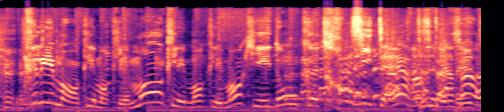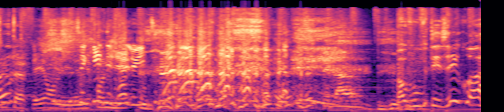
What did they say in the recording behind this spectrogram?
Clément, Clément, Clément, Clément, Clément, qui est donc euh, transitaire, hein, c'est bien ça hein à fait, on y C'est qui déjà lui Bah vous vous taisez quoi.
